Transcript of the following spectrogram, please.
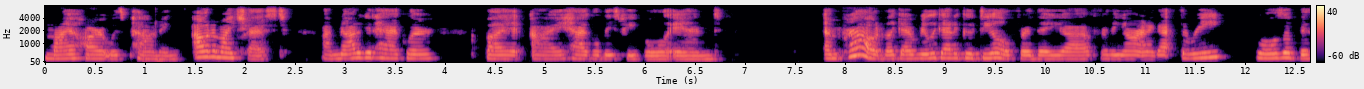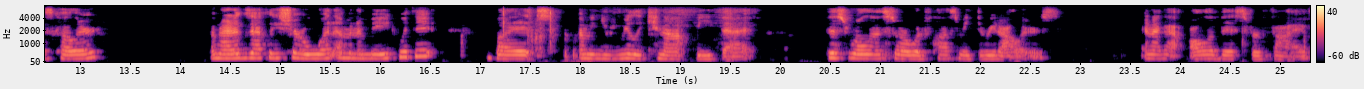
My heart was pounding out of my chest. I'm not a good haggler, but I haggle these people and I'm proud. Like I really got a good deal for the uh, for the yarn. I got three rolls of this color. I'm not exactly sure what I'm gonna make with it, but I mean you really cannot beat that. This roll in the store would have cost me three dollars, and I got all of this for five.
